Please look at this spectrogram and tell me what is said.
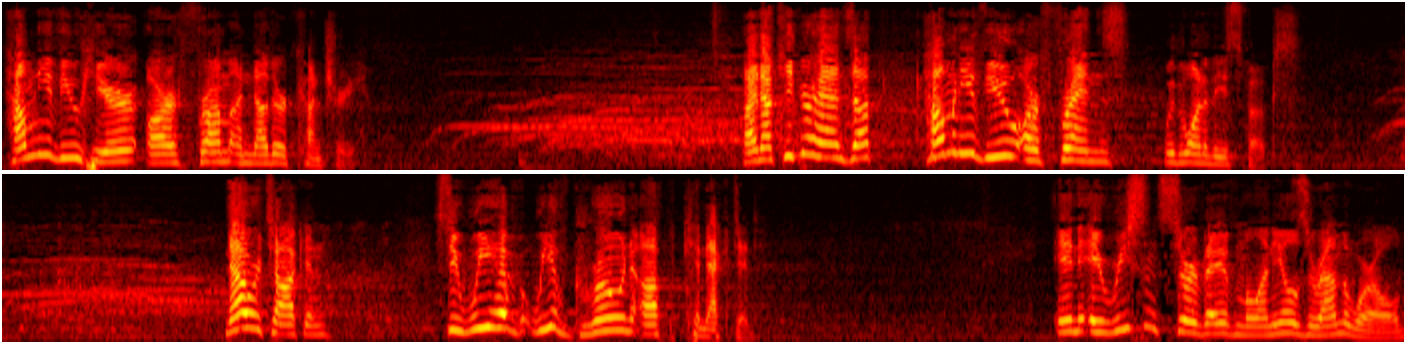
How many of you here are from another country? All right, now keep your hands up. How many of you are friends with one of these folks? Now we're talking. See, we have, we have grown up connected. In a recent survey of millennials around the world,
